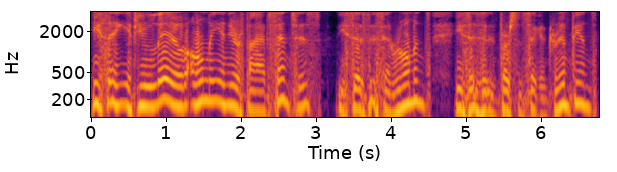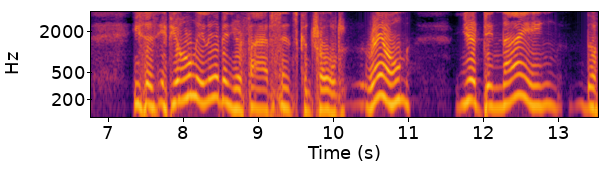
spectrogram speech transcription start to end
He's saying if you live only in your five senses, He says this in Romans. He says it in 1st and 2nd Corinthians. He says, if you only live in your five sense controlled realm, you're denying the,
